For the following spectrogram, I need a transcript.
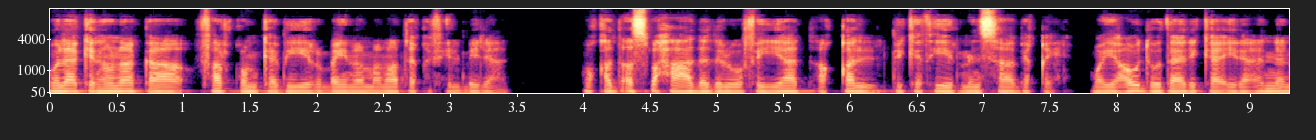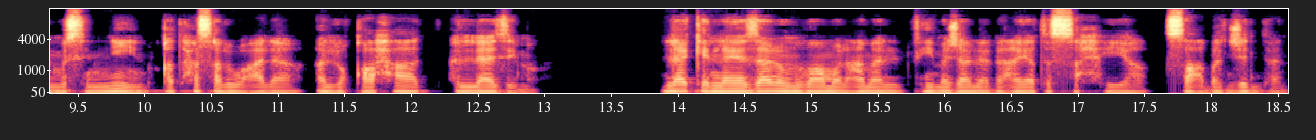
ولكن هناك فرق كبير بين المناطق في البلاد وقد أصبح عدد الوفيات أقل بكثير من سابقه ويعود ذلك إلى أن المسنين قد حصلوا على اللقاحات اللازمة. لكن لا يزال نظام العمل في مجال الرعاية الصحية صعبا جدا.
